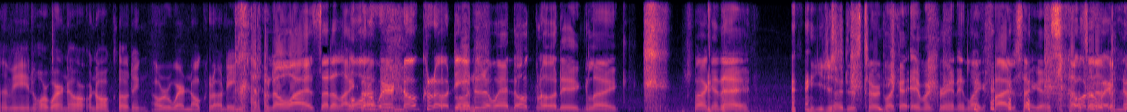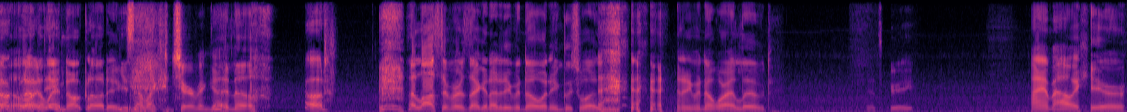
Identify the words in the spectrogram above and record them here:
I mean, or wear no or no clothing. or wear no clothing. I don't know why I said it like or that. Or wear no Or clothing. did I wear no clothing? Like, fucking a. you just I just turned like an immigrant in like five seconds. I Or to said wear it- no clothing. no clothing. you sound like a German guy. I know. I lost it for a second. I didn't even know what English was. I didn't even know where I lived. That's great. I am out here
